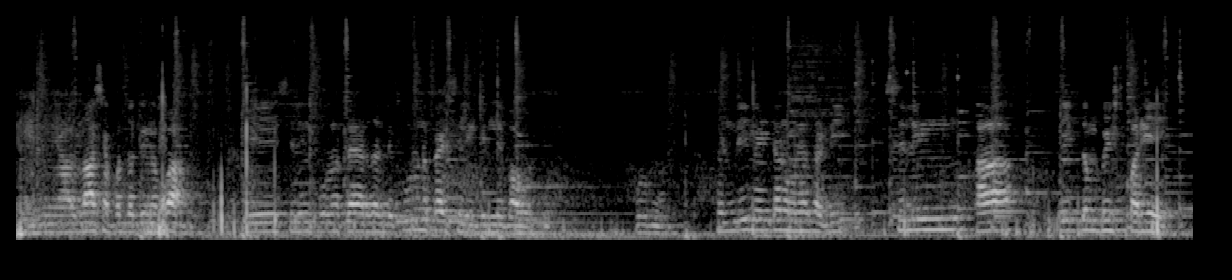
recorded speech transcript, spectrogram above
आणि आज अशा पद्धतीनं पहा हे सिलिंग पूर्ण तयार झाले पूर्ण पॅक सिलिंग केलेली आहे पूर्ण. थंडी मेंटेन होण्यासाठी सिलिंग हा एकदम बेस्ट पर्याय आहे.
